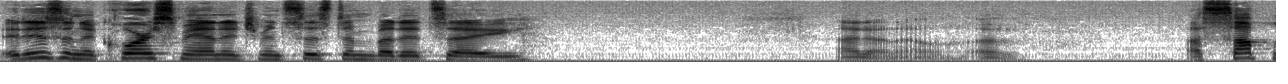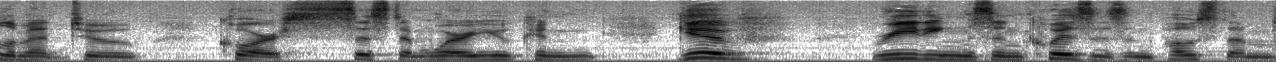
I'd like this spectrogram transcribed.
it isn't a course management system, but it's a, I don't know, a, a supplement to course system where you can give readings and quizzes and post them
